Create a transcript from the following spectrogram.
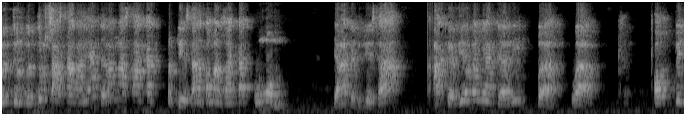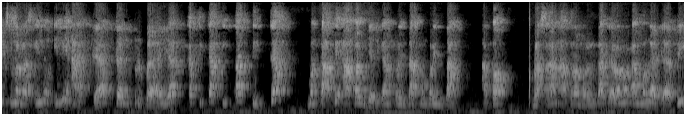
betul-betul sasarannya adalah masyarakat pedesaan atau masyarakat umum yang ada di desa agar dia menyadari bahwa COVID-19 ini, ini ada dan berbahaya ketika kita tidak mentaati apa menjadikan perintah pemerintah atau melaksanakan aturan pemerintah dalam rangka menghadapi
